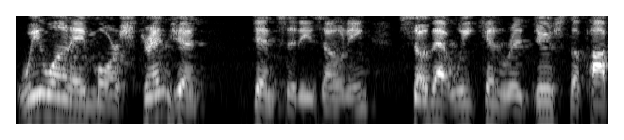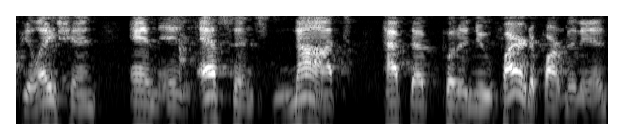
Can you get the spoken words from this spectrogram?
we want a more stringent density zoning so that we can reduce the population and in essence not have to put a new fire department in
